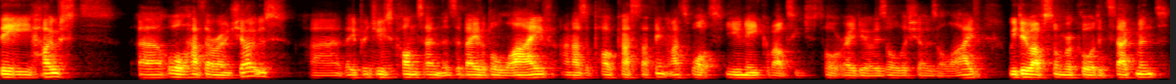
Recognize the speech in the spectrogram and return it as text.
the hosts uh, all have their own shows. Uh, they produce content that's available live and as a podcast. I think that's what's unique about Teachers Talk Radio is all the shows are live. We do have some recorded segments,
